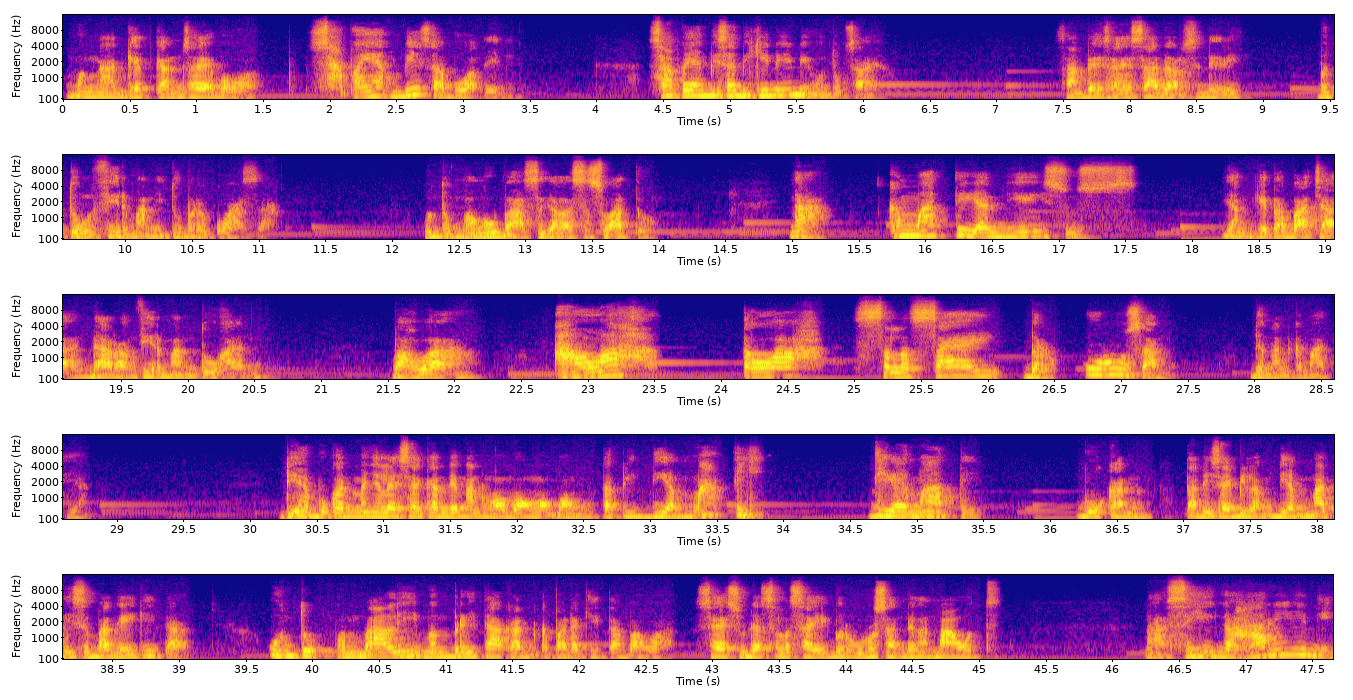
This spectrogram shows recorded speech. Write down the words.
mengagetkan saya bahwa siapa yang bisa buat ini? Siapa yang bisa bikin ini untuk saya? Sampai saya sadar sendiri, betul firman itu berkuasa untuk mengubah segala sesuatu. Nah, kematian Yesus yang kita baca dalam firman Tuhan bahwa Allah telah selesai berurusan dengan kematian. Dia bukan menyelesaikan dengan ngomong-ngomong, tapi dia mati. Dia mati. Bukan Tadi saya bilang dia mati sebagai kita untuk kembali memberitakan kepada kita bahwa saya sudah selesai berurusan dengan maut. Nah, sehingga hari ini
